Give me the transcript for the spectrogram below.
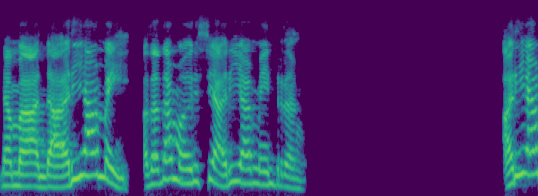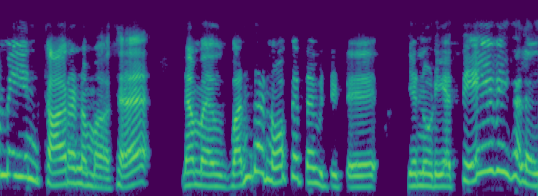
நம்ம அந்த அறியாமை அததான் மகிழ்ச்சி அறியாமைன்றாங்க. அறியாமையின் காரணமாக, நம்ம வந்த நோக்கத்தை விட்டுட்டு, என்னுடைய தேவைகளை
